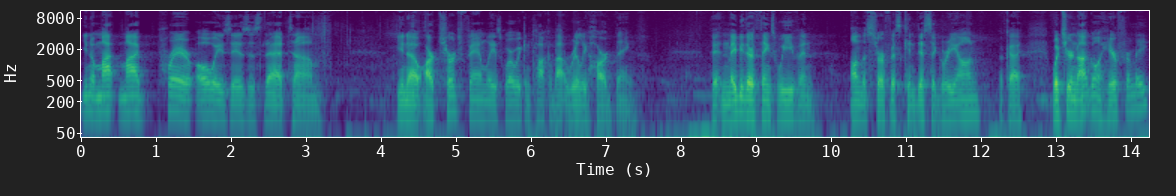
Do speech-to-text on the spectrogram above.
you know, my, my prayer always is, is that. Um, you know, our church family is where we can talk about really hard things. And maybe there are things we even on the surface can disagree on, okay? What you're not going to hear from me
